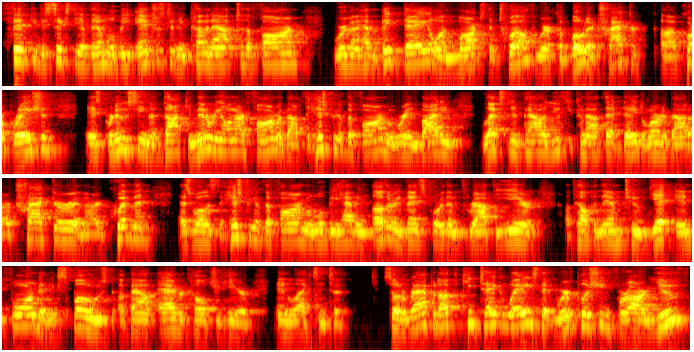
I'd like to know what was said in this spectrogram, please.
50 to 60 of them will be interested in coming out to the farm. We're going to have a big day on March the 12th where Kubota Tractor uh, Corporation is producing a documentary on our farm about the history of the farm. And we're inviting Lexington PAL youth to come out that day to learn about our tractor and our equipment, as well as the history of the farm. And we'll be having other events for them throughout the year of helping them to get informed and exposed about agriculture here in Lexington. So to wrap it up, key takeaways that we're pushing for our youth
